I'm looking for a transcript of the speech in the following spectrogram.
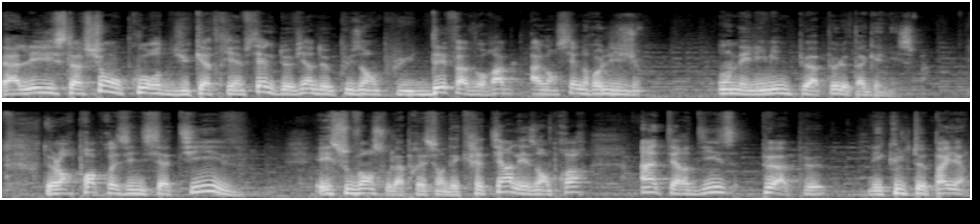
La législation au cours du IVe siècle devient de plus en plus défavorable à l'ancienne religion. On élimine peu à peu le paganisme. De leurs propres initiatives, et souvent sous la pression des chrétiens, les empereurs interdisent peu à peu les cultes païens.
